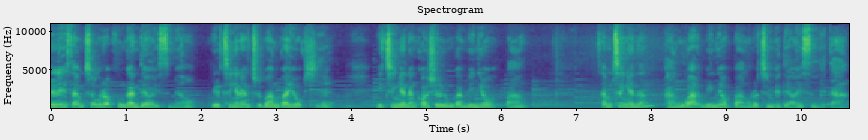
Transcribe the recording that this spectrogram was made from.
(1, 2, 3층으로 분간되어 있으며) 1층에는 주방과 욕실, 2층에는 거실룸과 미니 옷방, 3층에는 방과 미니 옷방으로 준비되어 있습니다.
